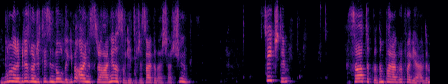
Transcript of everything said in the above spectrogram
Bunları biraz önce tezimde olduğu gibi aynı sıra haline nasıl getireceğiz arkadaşlar? Şimdi seçtim. Sağ tıkladım, paragrafa geldim.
